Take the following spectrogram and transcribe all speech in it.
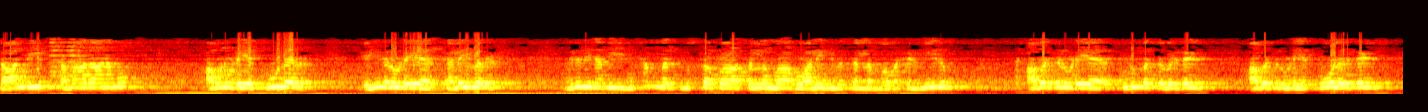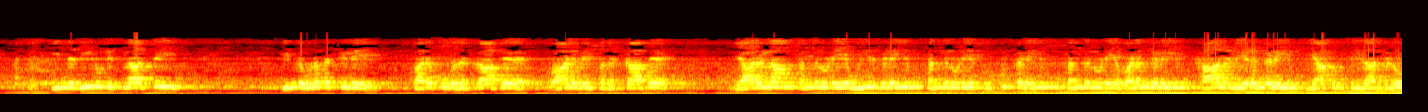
சாந்தியும் சமாதானமும் அவனுடைய தூதர் எங்களுடைய தலைவர் விருது நபி முகமது முஸ்தபா சல்லாஹூ அலஹி வசல்லம் அவர்கள் மீதும் அவர்களுடைய குடும்பத்தவர்கள் அவர்களுடைய தோழர்கள் இந்த தீனுல் இஸ்லாத்தை இந்த உலகத்திலே பரப்புவதற்காக வாழ வைப்பதற்காக யாரெல்லாம் தங்களுடைய உயிர்களையும் தங்களுடைய சொத்துக்களையும் தங்களுடைய வளங்களையும் கால நேரங்களையும் தியாகம் செய்தார்களோ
